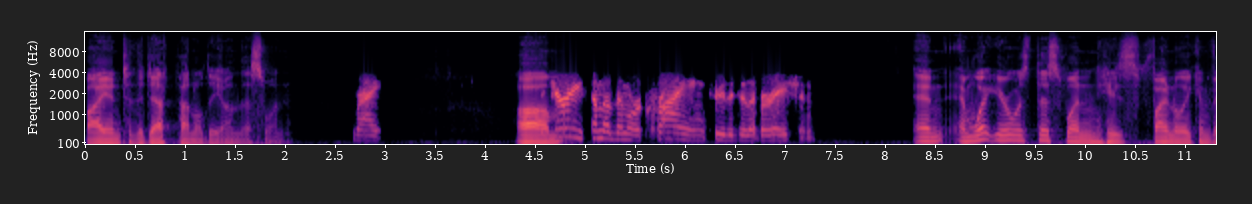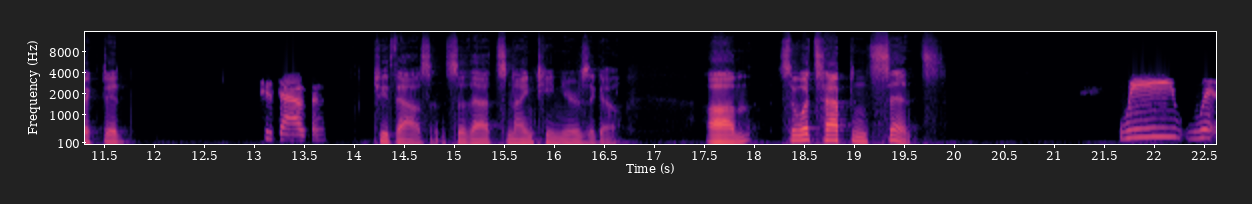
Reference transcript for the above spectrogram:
buy into the death penalty on this one. Right. Um, the jury, some of them were crying through the deliberation. and and what year was this when he's finally convicted? 2000. 2000. So that's 19 years ago. Um, so what's happened since? We went.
